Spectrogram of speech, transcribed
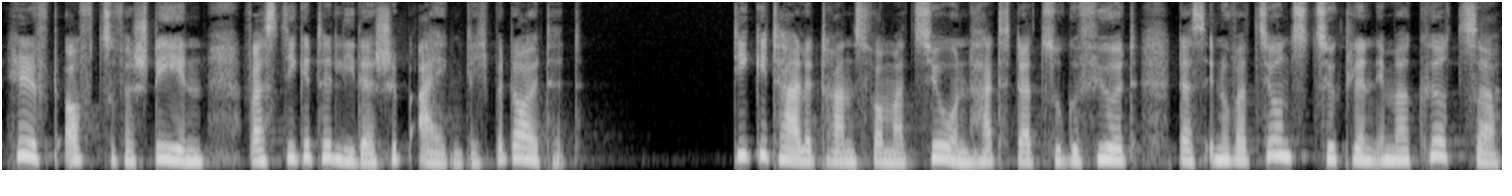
hilft oft zu verstehen, was Digital Leadership eigentlich bedeutet. Digitale Transformation hat dazu geführt, dass Innovationszyklen immer kürzer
